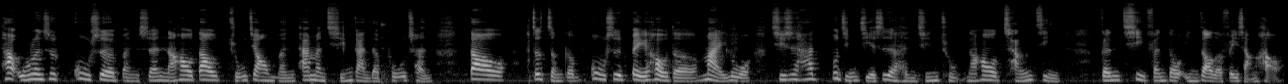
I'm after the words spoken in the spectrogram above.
它无论是故事的本身，然后到主角们他们情感的铺陈，到这整个故事背后的脉络，其实它不仅解释得很清楚，然后场景跟气氛都营造得非常好。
